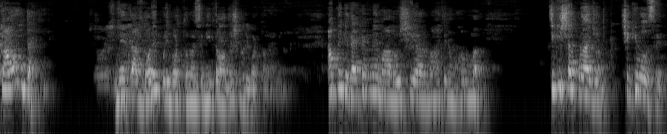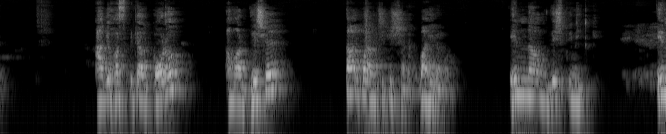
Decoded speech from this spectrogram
কারণটা কি? নেতার দলে পরিবর্তন হয়েছে, নীতি আদর্শ পরিবর্তন হয়নি আপনি কি দেখেন না মালয়েশিয়ার মাহাতির মোহাম্মদ? চিকিৎসার প্রয়োজন, সে কি বলছে? আগে হসপিটাল করো, আমার দেশে তারপর আমি চিকিৎসা নেব, বাহিরে নেব এর নাম দেশপ্রেমিক। এর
